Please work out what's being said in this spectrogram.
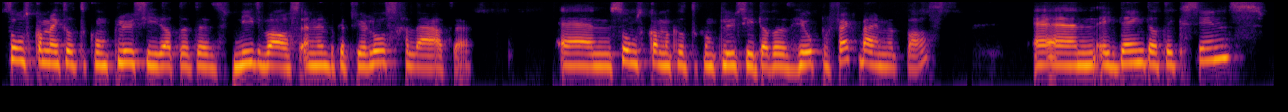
soms kwam ik tot de conclusie dat het het niet was. En heb ik het weer losgelaten. En soms kwam ik tot de conclusie dat het heel perfect bij me past. En ik denk dat ik sinds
